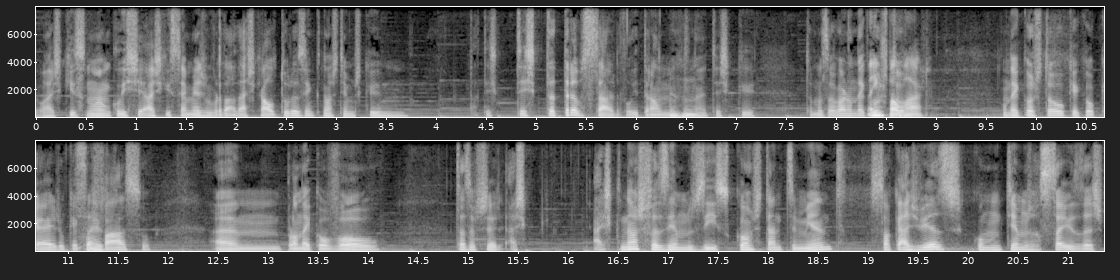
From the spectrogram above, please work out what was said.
Eu acho que isso não é um clichê, acho que isso é mesmo verdade. Acho que há alturas em que nós temos que. pá, tens, tens que te atravessar, literalmente, Uhum. não é? Tens que. Então, mas agora onde é que eu Empalar. estou? Onde é que eu estou? O que é que eu quero? O que é que eu Certo. faço? Ahm, para onde é que eu vou? Estás a perceber? Acho, que- acho que nós fazemos isso constantemente, só que às vezes, como temos receio das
